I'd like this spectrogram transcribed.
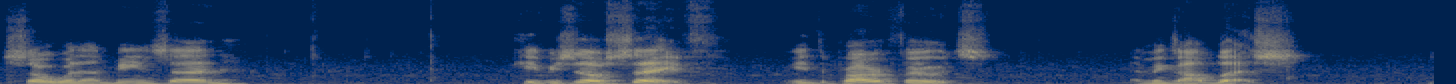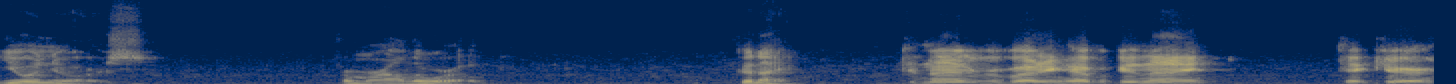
so, with that being said, keep yourself safe, eat the proper foods, and may God bless you and yours from around the world. Good night. Good night, everybody. Have a good night. Take care.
